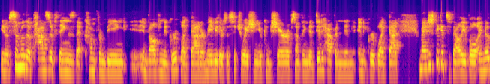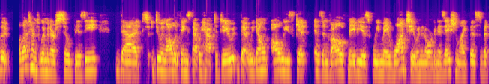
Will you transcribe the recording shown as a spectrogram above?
you know, some of the positive things that come from being involved in a group like that, or maybe there's a situation you can share of something that did happen in, in a group like that. I mean, I just think it's valuable. I know that a lot of times women are so busy that doing all the things that we have to do that we don't always get as involved maybe as we may want to in an organization like this but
